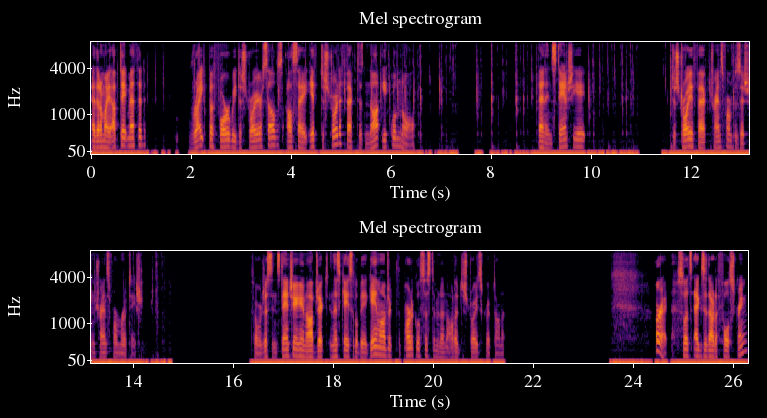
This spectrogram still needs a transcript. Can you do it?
And then on my update method, right before we destroy ourselves, I'll say if destroyed effect does not equal null, then instantiate destroy effect, transform position, transform rotation. So we're just instantiating an object. In this case, it'll be a game object a particle system and an auto-destroy script on it. All right, so let's exit out of full screen.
